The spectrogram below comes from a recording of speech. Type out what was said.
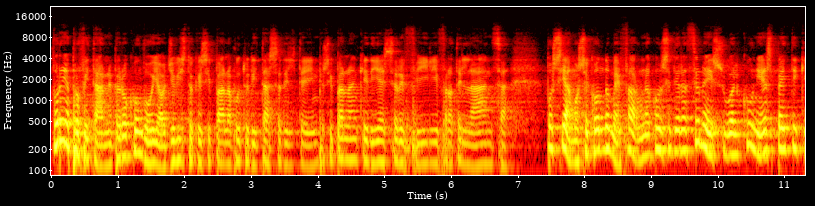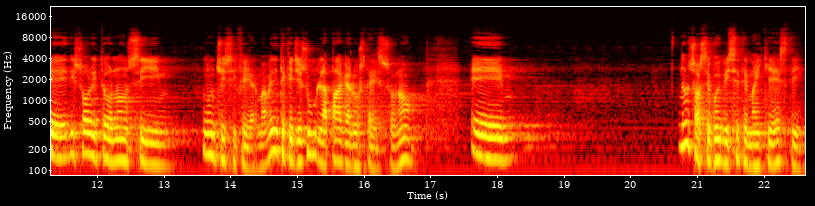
Vorrei approfittarne però con voi oggi, visto che si parla appunto di tassa del Tempio, si parla anche di essere figli, fratellanza. Possiamo, secondo me, fare una considerazione su alcuni aspetti che di solito non, si, non ci si ferma. Vedete che Gesù la paga lo stesso, no? E non so se voi vi siete mai chiesti,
